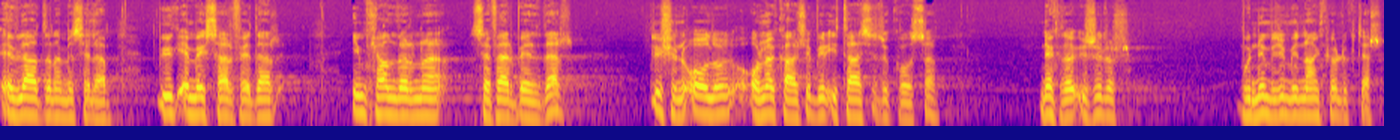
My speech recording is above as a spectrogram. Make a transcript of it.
evladına mesela büyük emek sarf eder, imkanlarını seferber eder. Düşün oğlu ona karşı bir itaatsizlik olsa ne kadar üzülür. Bu ne bizim bir nankörlük der.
